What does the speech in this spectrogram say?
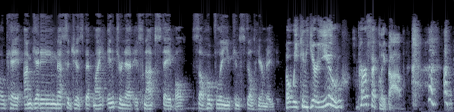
Okay, I'm getting messages that my internet is not stable, so hopefully you can still hear me. But we can hear you perfectly, Bob.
